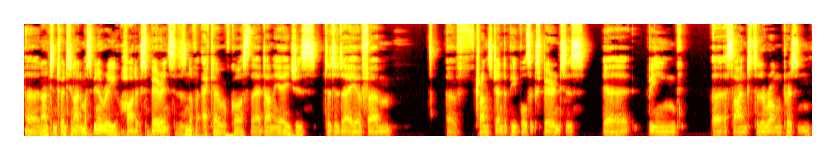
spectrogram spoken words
uh, 1929. It must have been a really hard experience. There's another echo, of course, there down the ages to today of um, of transgender people's experiences uh, being uh, assigned to the wrong prison.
